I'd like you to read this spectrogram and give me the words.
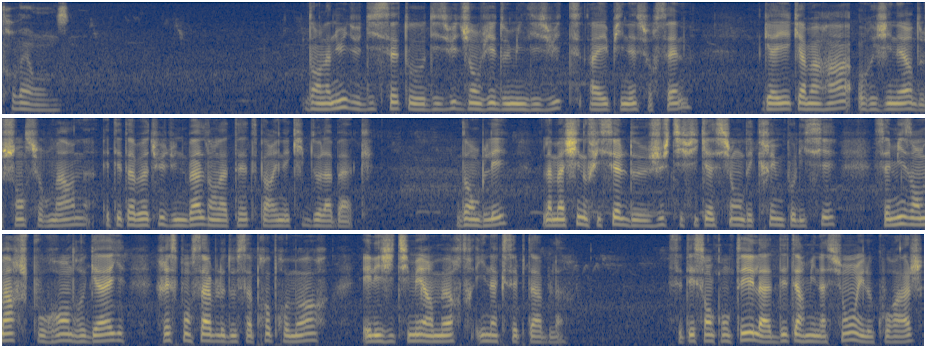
91. Dans la nuit du 17 au 18 janvier 2018, à Épinay-sur-Seine, Gaillé Camara, originaire de Champs-sur-Marne, était abattu d'une balle dans la tête par une équipe de la BAC. D'emblée, la machine officielle de justification des crimes policiers s'est mise en marche pour rendre Gaille responsable de sa propre mort et légitimer un meurtre inacceptable. C'était sans compter la détermination et le courage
